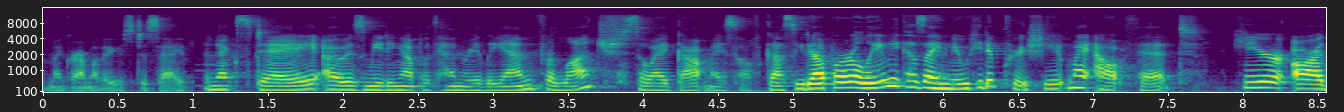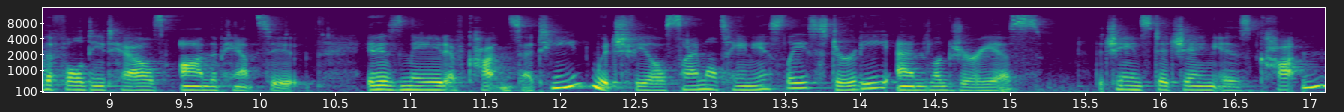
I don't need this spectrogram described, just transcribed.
as my grandmother used to say. The next day, I was meeting up with Henry Lien for lunch, so I got myself gussied up early because I knew he'd appreciate my outfit. Here are the full details on the pantsuit. It is made of cotton sateen, which feels simultaneously sturdy and luxurious. The chain stitching is cotton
